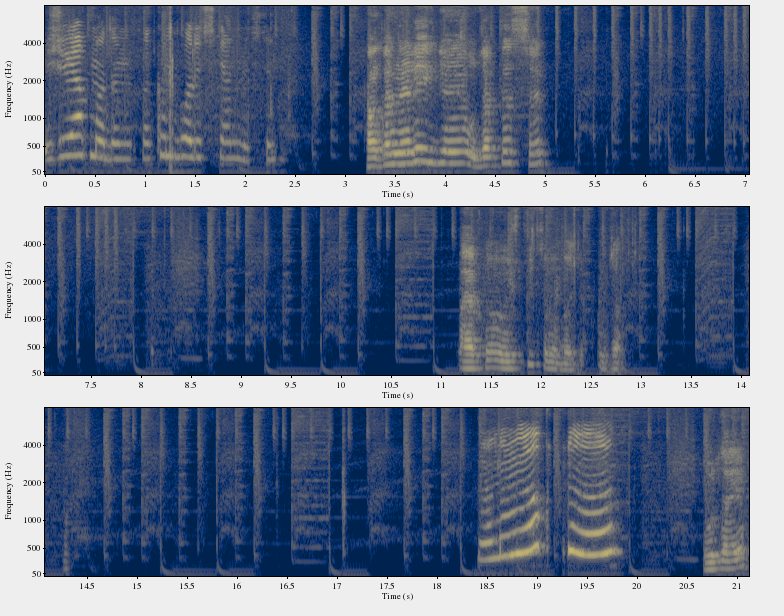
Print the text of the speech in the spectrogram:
Bir şey yapmadım. Sakın polis gelmesin. Kanka nereye gidiyorsun ya? Uzaktasın. Ayakları uyuştuysa babacığım uzak. Buradayım.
